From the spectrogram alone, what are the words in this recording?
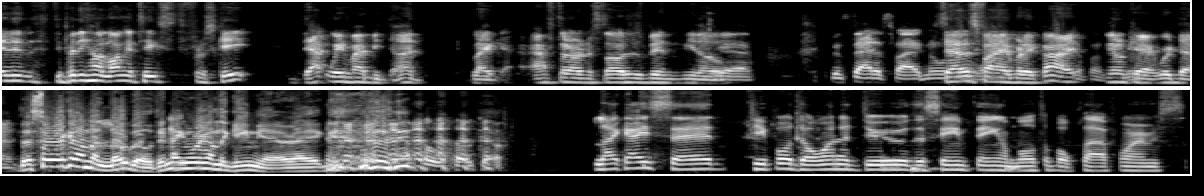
and then depending how long it takes for Skate, that wave might be done. Like after our nostalgia's been, you know, Yeah. It's been satisfied. No satisfied, want we're like, all right, Jump on we don't care, we're done. They're still working on the logo. They're not even working on the game yet, right? Oh, logo. like I said, people don't want to do the same thing on multiple platforms,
